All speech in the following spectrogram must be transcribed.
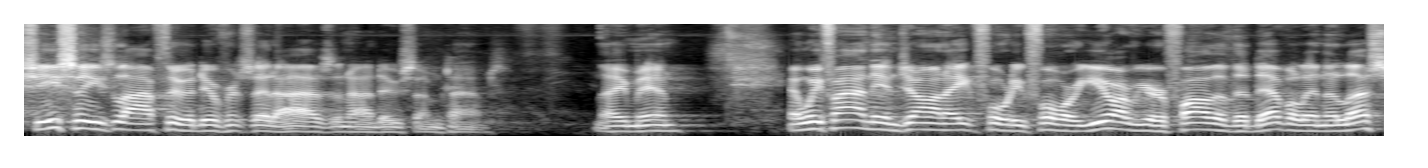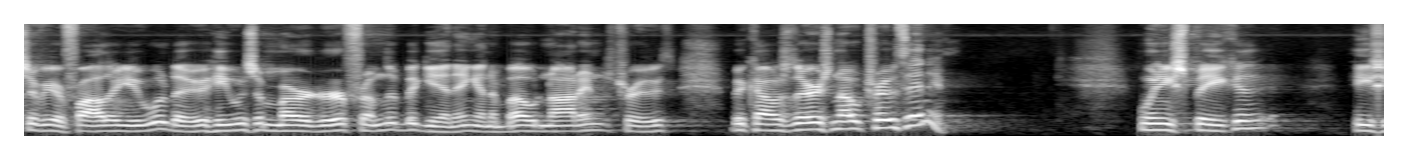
She sees life through a different set of eyes than I do sometimes. Amen. And we find in John 8 44, you are your father the devil, and the lusts of your father you will do. He was a murderer from the beginning and abode not in the truth, because there is no truth in him. When he speaketh, he,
